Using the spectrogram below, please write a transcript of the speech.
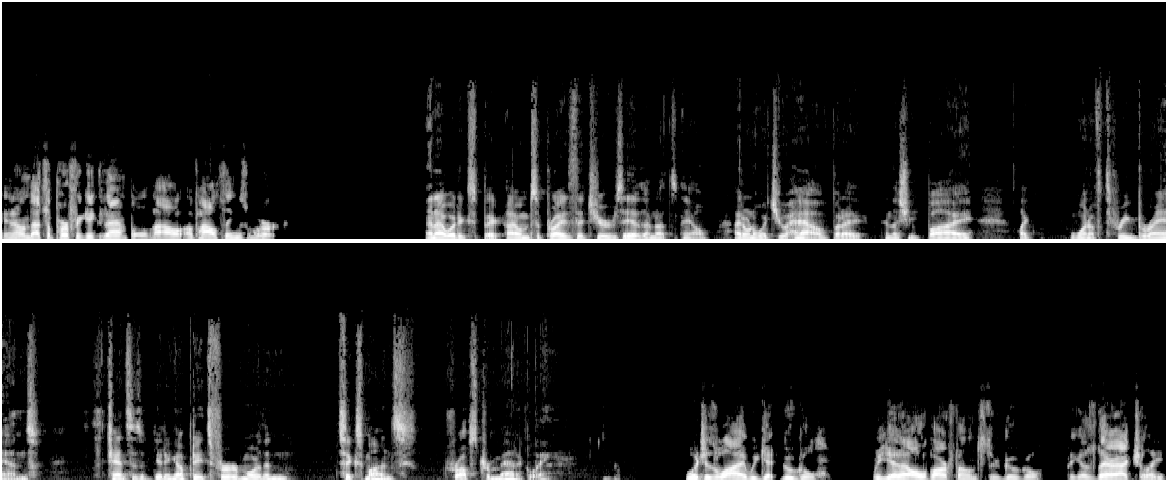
You know, and that's a perfect example of how of how things work. And I would expect. I'm surprised that yours is. I'm not. You know, I don't know what you have, but I unless you buy like one of three brands, chances of getting updates for more than six months drops dramatically. Which is why we get Google. We get all of our phones through Google because they're actually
